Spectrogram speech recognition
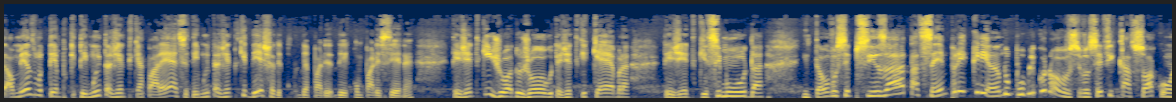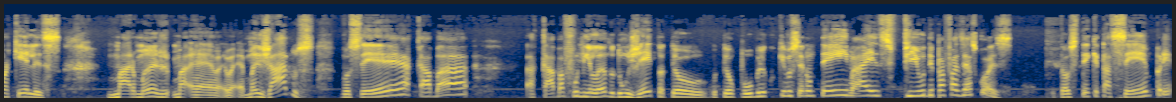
ao mesmo tempo que tem muita gente que aparece, tem muita gente que deixa de, de, de, comparecer, né? Tem gente que enjoa do jogo, tem gente que quebra, tem gente que se muda. Então você precisa estar tá sempre criando um público novo. Se você ficar só com aqueles marmanjo, é, é, manjados, você acaba acaba funilando de um jeito o teu, o teu público que você não tem mais field para fazer as coisas. Então você tem que estar tá sempre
